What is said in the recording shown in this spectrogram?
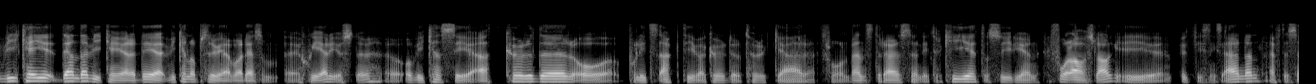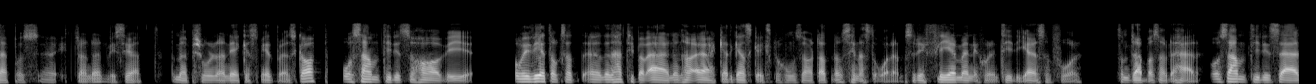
vi, kan ju, det enda vi kan göra det är vi kan observera vad det är som eh, sker just nu och vi kan se att kurder och politiskt aktiva kurder och turkar från vänsterrörelsen i Turkiet och Syrien får avslag i utvisningsärenden efter Säpos eh, yttranden. Vi ser att de här personerna nekas medborgarskap och samtidigt så har vi och vi vet också att eh, den här typen av ärenden har ökat ganska explosionsartat de senaste åren. Så det är fler människor än tidigare som får som drabbas av det här. Och samtidigt så, här,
